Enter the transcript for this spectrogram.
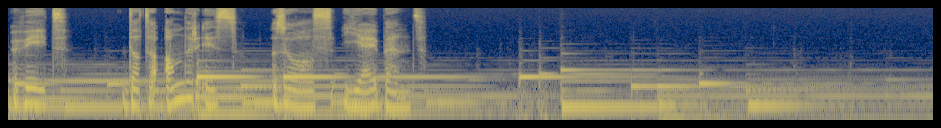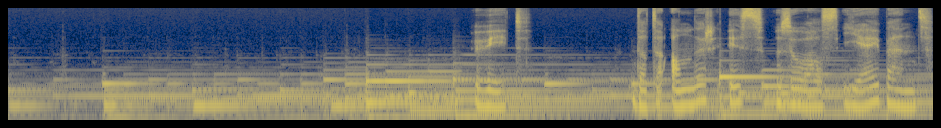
Weet dat de ander is zoals jij bent. Weet dat de ander is zoals jij bent.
